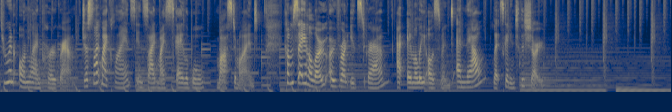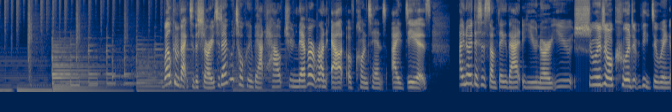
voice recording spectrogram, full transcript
through an online program, just like my clients inside my scalable mastermind. Come say hello over on Instagram at Emily Osmond. And now let's get into the show. Welcome back to the show. Today we're talking about how to never run out of content ideas. I know this is something that you know you should or could be doing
